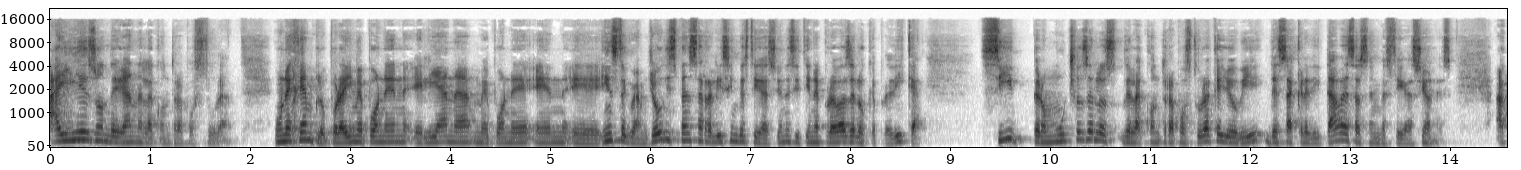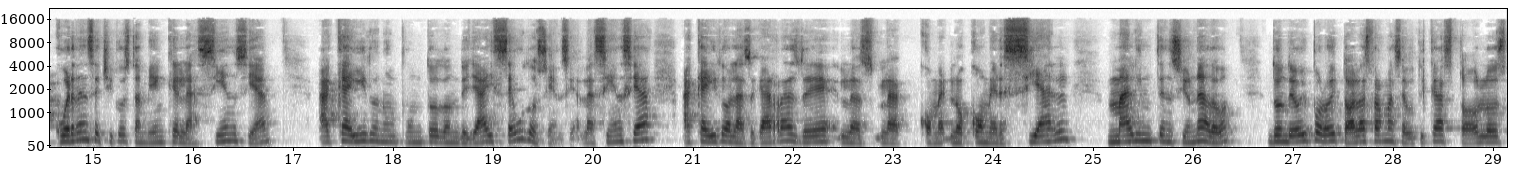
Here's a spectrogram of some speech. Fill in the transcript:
ahí es donde gana la contrapostura. Un ejemplo, por ahí me ponen, Eliana me pone en eh, Instagram, Joe Dispensa realiza investigaciones y tiene pruebas de lo que predica. Sí, pero muchos de los de la contrapostura que yo vi desacreditaba esas investigaciones. Acuérdense, chicos, también que la ciencia ha caído en un punto donde ya hay pseudociencia. La ciencia ha caído a las garras de lo comercial malintencionado, donde hoy por hoy todas las farmacéuticas, todas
